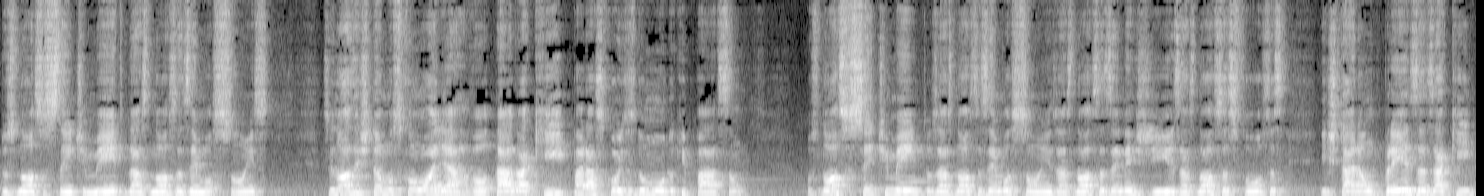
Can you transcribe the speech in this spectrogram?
dos nossos sentimentos, das nossas emoções, se nós estamos com o olhar voltado aqui para as coisas do mundo que passam, os nossos sentimentos, as nossas emoções, as nossas energias, as nossas forças estarão presas aqui,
